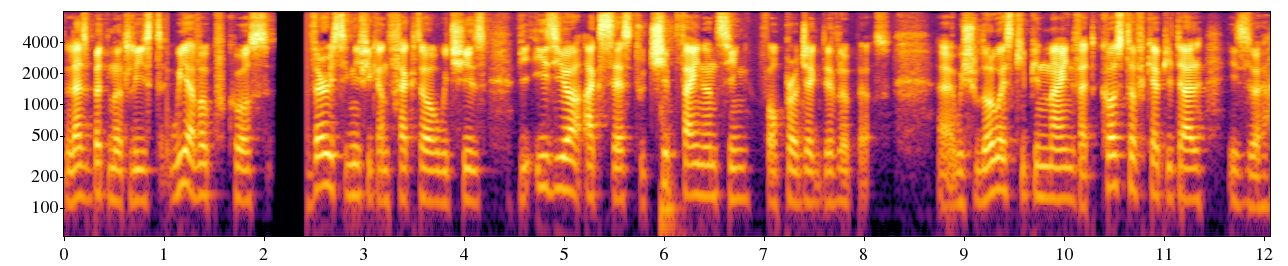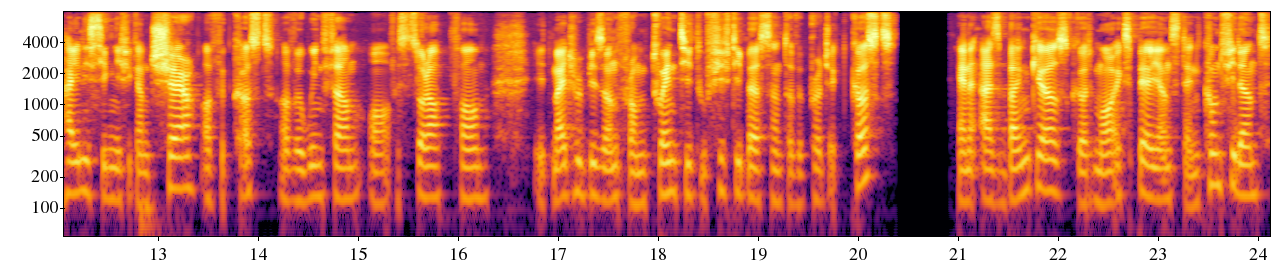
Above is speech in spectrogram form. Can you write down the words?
last but not least, we have of course very significant factor, which is the easier access to cheap financing for project developers. Uh, we should always keep in mind that cost of capital is a highly significant share of the cost of a wind farm or a solar farm. It might represent from 20 to 50% of the project costs. And as bankers got more experienced and confident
